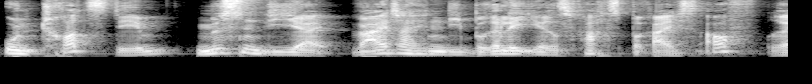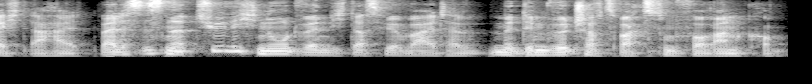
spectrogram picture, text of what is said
Und trotzdem müssen die ja weiterhin die Brille ihres Fachbereichs aufrechterhalten, weil es ist natürlich notwendig, dass wir weiter mit dem Wirtschaftswachstum vorankommen.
